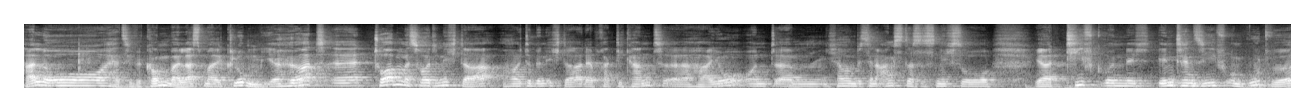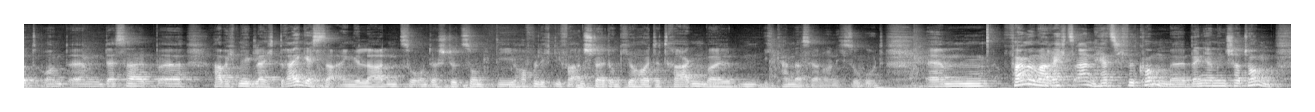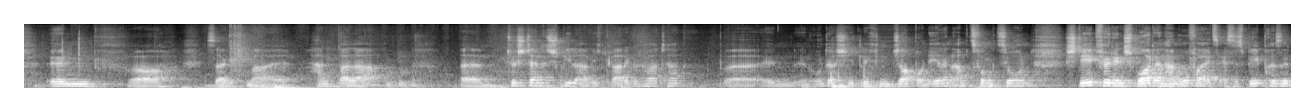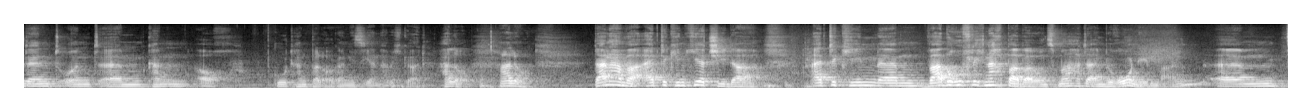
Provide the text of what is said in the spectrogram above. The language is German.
Hallo, herzlich willkommen bei Lass mal klubben. Ihr hört, äh, Torben ist heute nicht da. Heute bin ich da, der Praktikant äh, Hajo. Und ähm, ich habe ein bisschen Angst, dass es nicht so ja, tiefgründig, intensiv und gut wird. Und ähm, deshalb äh, habe ich mir gleich drei Gäste eingeladen zur Unterstützung, die hoffentlich die Veranstaltung hier heute tragen, weil mh, hm, ich kann das ja noch nicht so gut. Ähm, fangen wir mal rechts an. Herzlich willkommen, äh, Benjamin Chaton. In, oh, sage ich mal, Handballer ähm, Tischtennisspieler, wie ich gerade gehört habe. Äh, in, in, unterschiedlichen Job- und Ehrenamtsfunktionen, steht für den Sport in Hannover als SSB-Präsident und ähm, kann auch gut Handball organisieren, habe ich gehört. Hallo. Hallo. Dann haben wir Alptekin Kirchi da. Alptekin ähm, war beruflich Nachbar bei uns mal, hatte ein Büro nebenan. Ähm,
